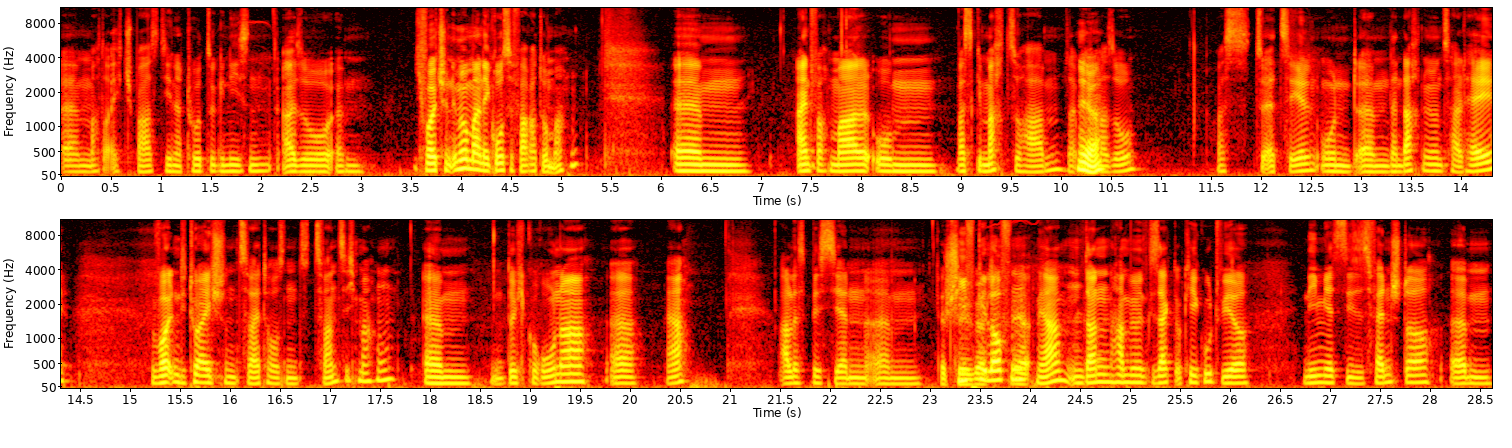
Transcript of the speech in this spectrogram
Ähm, macht auch echt Spaß, die Natur zu genießen. Also, ähm, ich wollte schon immer mal eine große Fahrradtour machen. Ähm, einfach mal, um was gemacht zu haben, sagen Ja. wir mal so. Was zu erzählen. Und ähm, dann dachten wir uns halt, hey, wir wollten die Tour eigentlich schon 2020 machen. Ähm, durch Corona, äh, ja, alles bisschen ähm, schief gelaufen. ja. Ja. und dann haben wir uns gesagt, okay, gut, wir nehmen jetzt dieses Fenster, ähm,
